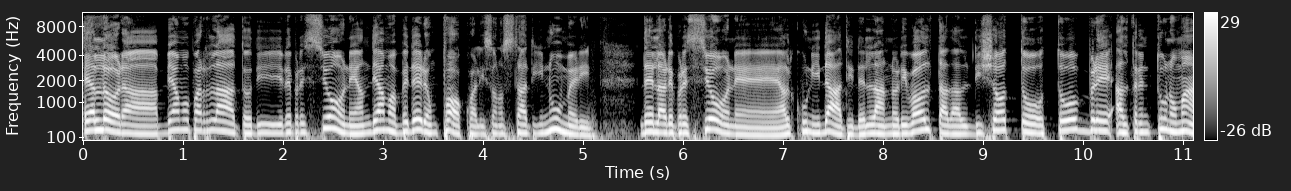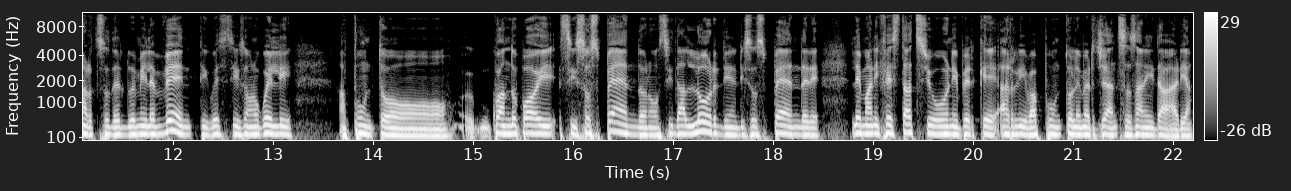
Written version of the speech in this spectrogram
E allora abbiamo parlato di repressione, andiamo a vedere un po' quali sono stati i numeri della repressione, alcuni dati dell'anno rivolta dal 18 ottobre al 31 marzo del 2020, questi sono quelli appunto eh, quando poi si sospendono, si dà l'ordine di sospendere le manifestazioni perché arriva appunto l'emergenza sanitaria.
